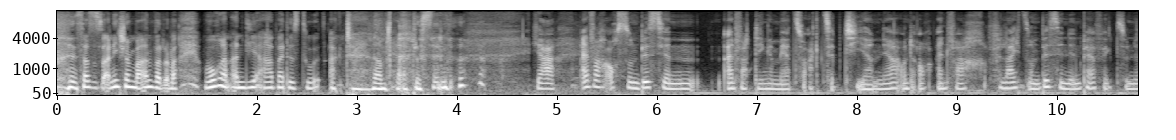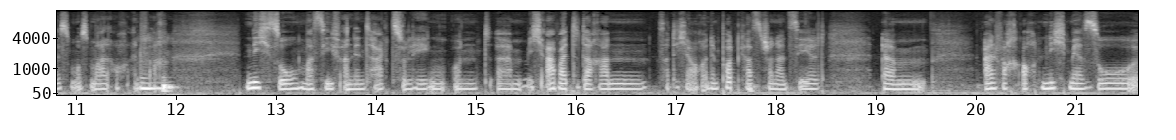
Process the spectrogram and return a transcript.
jetzt hast du es eigentlich schon beantwortet, aber woran an dir arbeitest du aktuell am härtesten? ja, einfach auch so ein bisschen, einfach Dinge mehr zu akzeptieren, ja, und auch einfach vielleicht so ein bisschen den Perfektionismus mal auch einfach mhm. nicht so massiv an den Tag zu legen. Und ähm, ich arbeite daran, das hatte ich ja auch in dem Podcast schon erzählt, ähm, einfach auch nicht mehr so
